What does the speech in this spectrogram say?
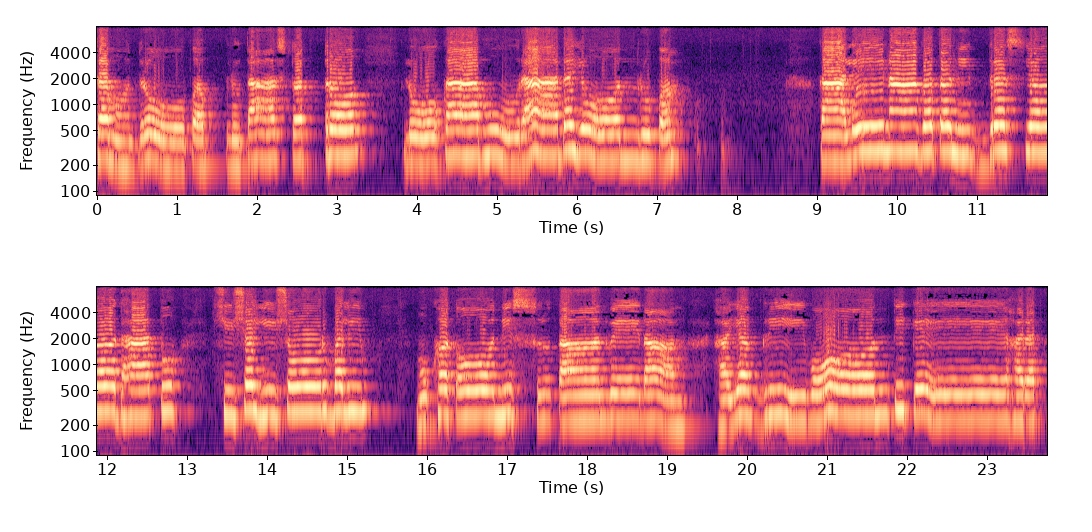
समुद्रोपप्लुतास्तत्र लोकाभूरादयो नृपम् कालेनागतनिद्रस्य धातु शिशयिशोर्बलि मुखतो निःसृतान् वेदान् हयग्रीवोऽन्तिके हरत्।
